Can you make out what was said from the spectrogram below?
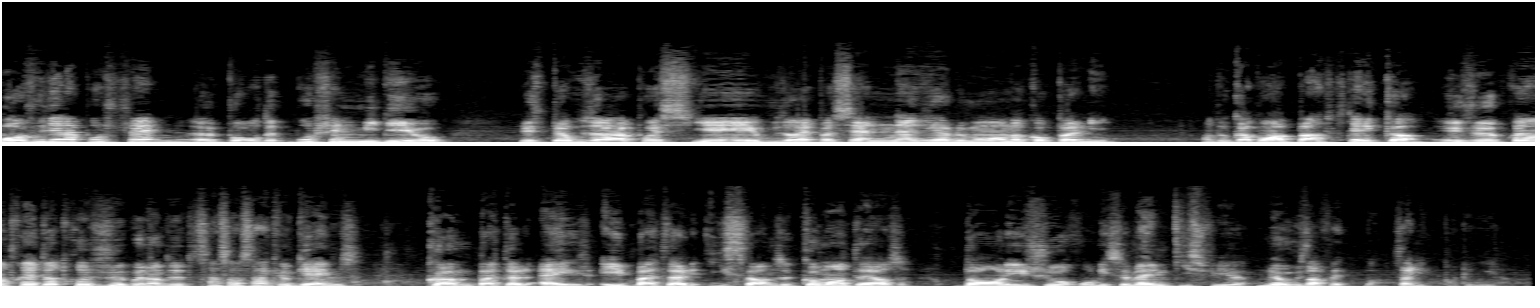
Bon, je vous dis à la prochaine pour de prochaines vidéos. J'espère que vous aurez apprécié et vous aurez passé un agréable moment en ma compagnie. En tout cas pour ma part, c'était le cas, et je présenterai d'autres jeux venant de 505 Games, comme Battle Age et Battle Islands Commenters, dans les jours ou les semaines qui suivent. Ne vous en faites pas. Salut, portez-vous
